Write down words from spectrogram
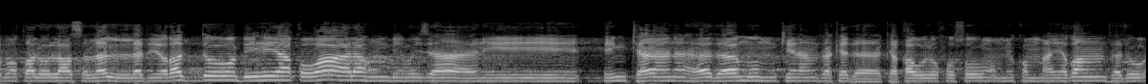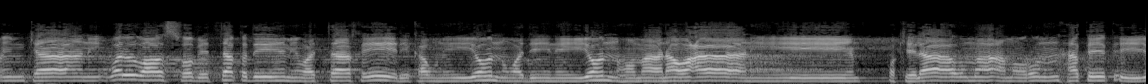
بطلوا الأصل الذي ردوا به أقوالهم بوزان. إن كان هذا ممكنا فكذاك قول خصومكم أيضا فذو إمكان والوصف بالتقديم والتأخير كوني وديني هما نوعان. وكلاهما أمر حقيقي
